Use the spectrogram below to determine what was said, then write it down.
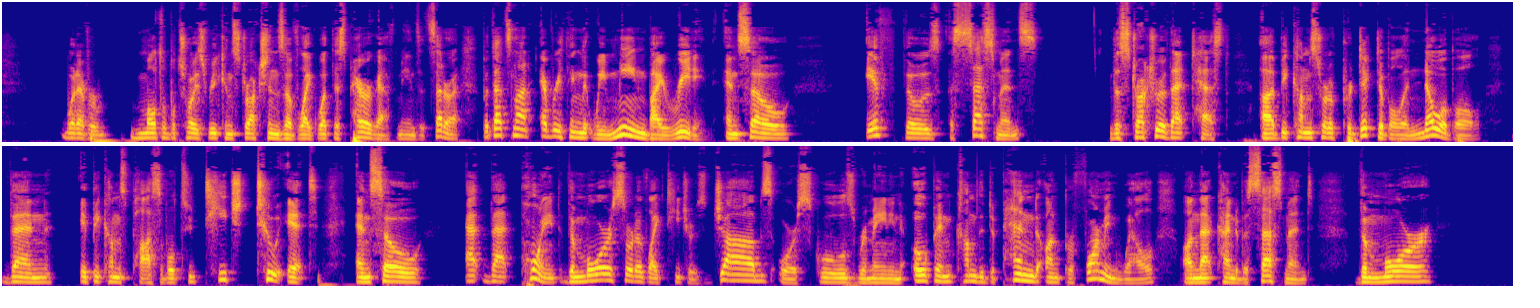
whatever multiple choice reconstructions of like what this paragraph means, etc. But that's not everything that we mean by reading. And so if those assessments, the structure of that test uh, becomes sort of predictable and knowable, then it becomes possible to teach to it. And so at that point, the more sort of like teachers' jobs or schools remaining open come to depend on performing well on that kind of assessment, the more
